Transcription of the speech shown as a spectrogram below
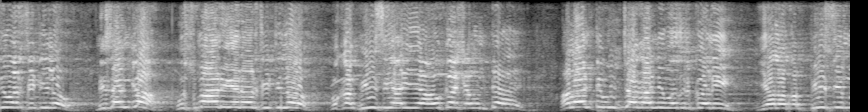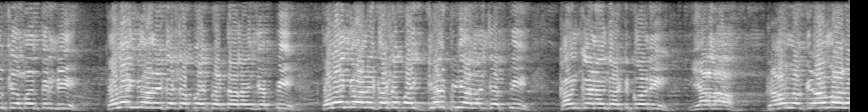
యూనివర్సిటీలో నిజంగా ఉస్మానియా యూనివర్సిటీలో ఒక బీసీ అయ్యే అవకాశం ఉంటే అలాంటి ఉద్యోగాన్ని వదులుకొని ఇలా ఒక బీసీ ముఖ్యమంత్రిని తెలంగాణ గడ్డపై పెట్టాలని చెప్పి తెలంగాణ గడ్డపై గడిపియాలని చెప్పి కంకణం కట్టుకొని ఇలా గ్రామ గ్రామాల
